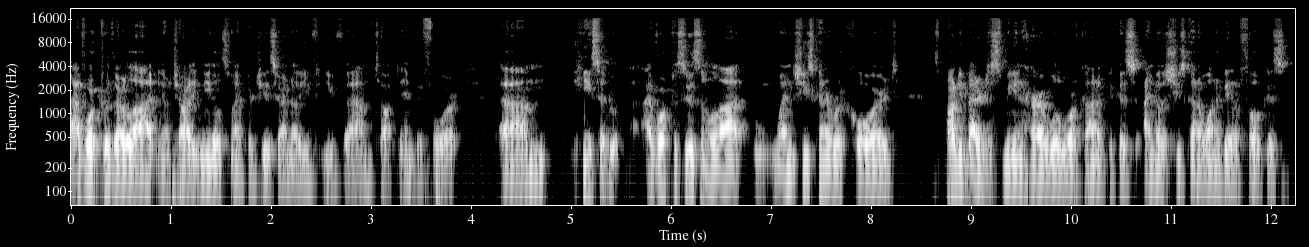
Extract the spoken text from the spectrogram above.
I've worked with her a lot. You know, Charlie Neal's my producer. I know you've you've um, talked to him before. Um, he said I've worked with Susan a lot. When she's going to record, it's probably better just me and her We'll work on it because I know she's going to want to be able to focus.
